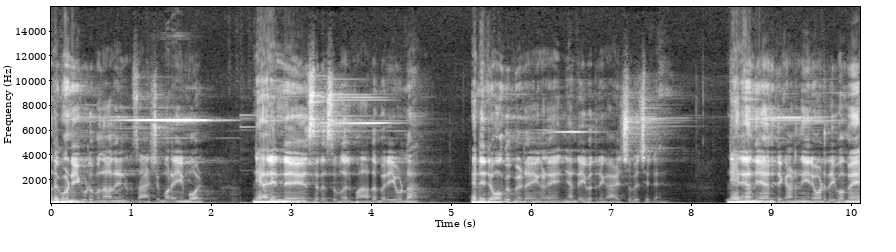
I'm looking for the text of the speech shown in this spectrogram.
അതുകൊണ്ട് ഈ കുടുംബനാഥൻ സാക്ഷ്യം പറയുമ്പോൾ ഞാൻ എന്റെ ശിരസ് മുതൽ പാദം വരെയുള്ള എന്റെ രോഗപീഠങ്ങളെ ഞാൻ ദൈവത്തിന് കാഴ്ചവെച്ചില്ല. ഞാൻ ആ ധ്യാനത്തിൽ കണ്ണുനീരോടെ ദൈവമേ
